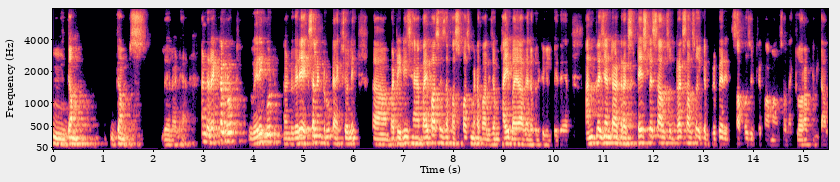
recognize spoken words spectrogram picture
Mm, gum, gums And rectal route, very good and very excellent route actually. Uh, but it is bypass is the first pass metabolism, high bioavailability will be there. Unpleasant drugs, tasteless also drugs also you can prepare in suppository form also like chloramphenicol.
